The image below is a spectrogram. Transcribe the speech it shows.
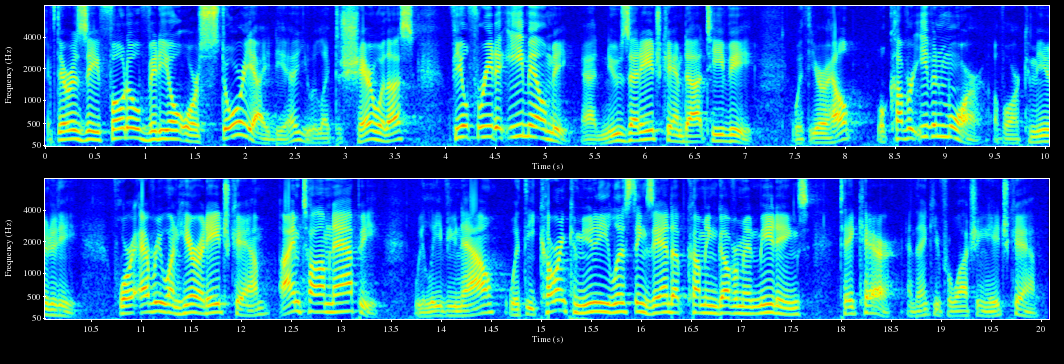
If there is a photo, video, or story idea you would like to share with us, feel free to email me at news at hcam.tv. With your help, we'll cover even more of our community. For everyone here at HCAM, I'm Tom Nappy. We leave you now with the current community listings and upcoming government meetings. Take care, and thank you for watching HCAM.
